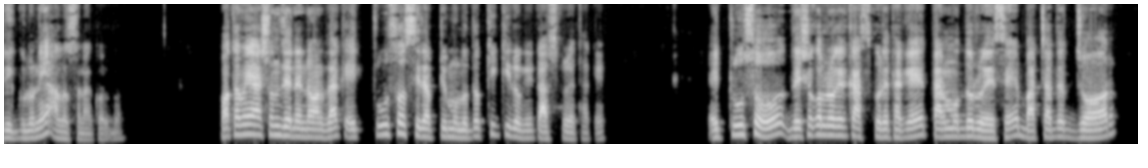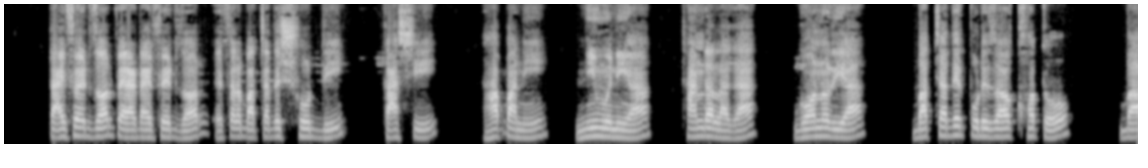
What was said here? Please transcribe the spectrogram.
দিকগুলো নিয়ে আলোচনা করব। প্রথমে আসুন জেনে নেওয়া যাক এই ট্রুসো সিরাপটি মূলত কি কি রোগে কাজ করে থাকে। এই ট্রুসো যে সকল রোগে কাজ করে থাকে তার মধ্যে রয়েছে বাচ্চাদের জ্বর টাইফয়েড জ্বর প্যারাটাইফয়েড জ্বর, এছাড়া বাচ্চাদের সর্দি, কাশি, হাঁপানি নিউমোনিয়া ঠান্ডা লাগা গনোরিয়া, বাচ্চাদের পড়ে যাওয়া ক্ষত বা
